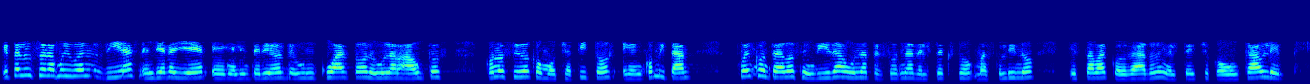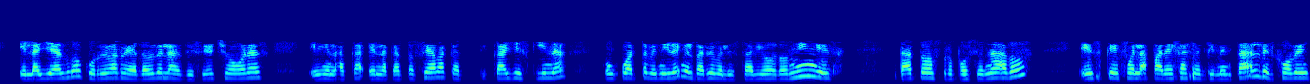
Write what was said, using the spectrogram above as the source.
¿Qué tal, Lucera? Muy buenos días. El día de ayer, en el interior de un cuarto de un lavautos conocido como Chatitos, en Comitán, fue encontrado sin vida una persona del sexo masculino que estaba colgado en el techo con un cable. El hallazgo ocurrió alrededor de las 18 horas en la, en la 14 calle esquina con Cuarta Avenida en el barrio del Estadio Domínguez. Datos proporcionados es que fue la pareja sentimental del joven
